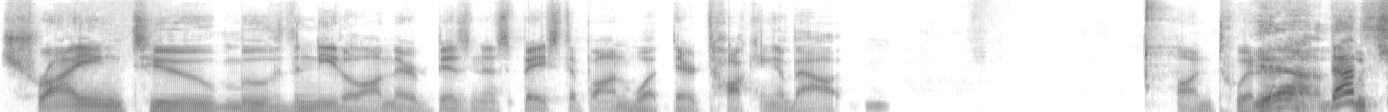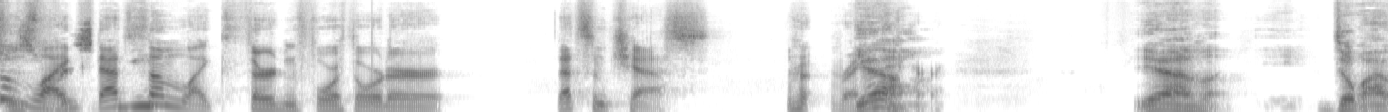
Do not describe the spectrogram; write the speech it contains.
trying to move the needle on their business based upon what they're talking about on Twitter. Yeah, that's some like that's some like third and fourth order. That's some chess, right Yeah. there. Yeah. Do I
